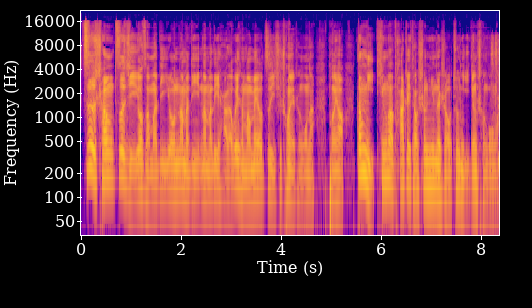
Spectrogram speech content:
自称自己又怎么地又那么地那么厉害了，为什么没有自己去创业成功呢？朋友，当你听到他这条声音的时候，就已经成功了，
